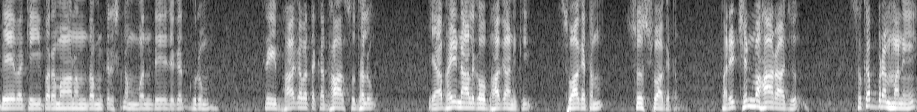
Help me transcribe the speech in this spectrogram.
దేవకీ పరమానందం కృష్ణం వందే జగద్గురుం. శ్రీ భాగవత కథాసుధలు యాభై నాలుగవ భాగానికి స్వాగతం సుస్వాగతం. పరీక్షన్ మహారాజు సుఖబ్రహ్మని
